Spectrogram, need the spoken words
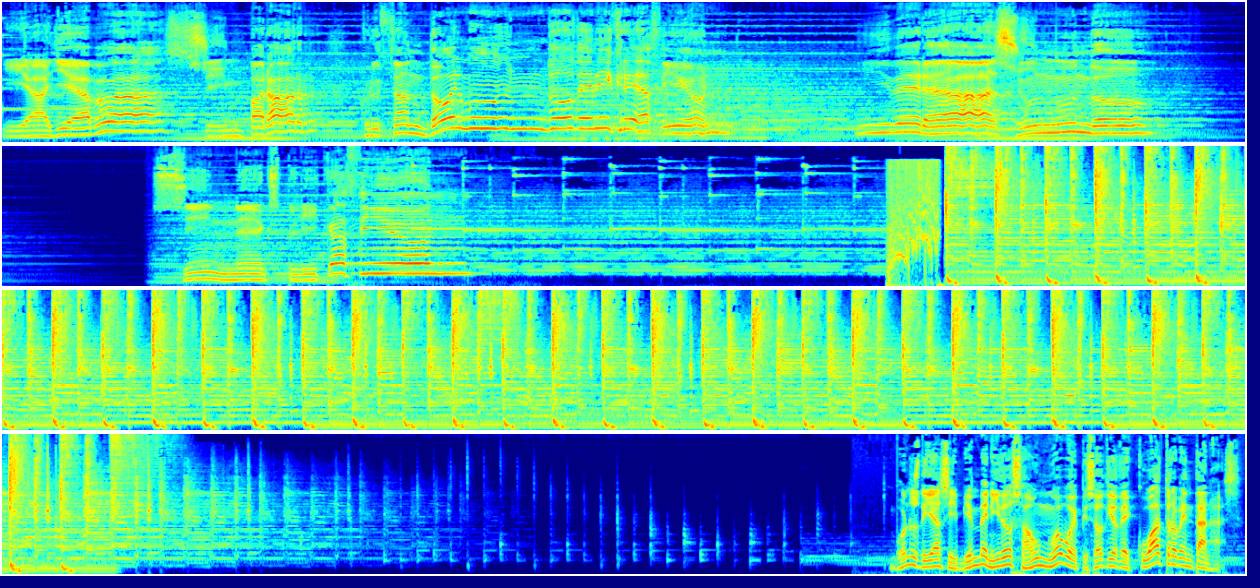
Y allá vas sin parar, cruzando el mundo de mi creación. Y verás un mundo sin explicación. Buenos días y bienvenidos a un nuevo episodio de Cuatro Ventanas.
